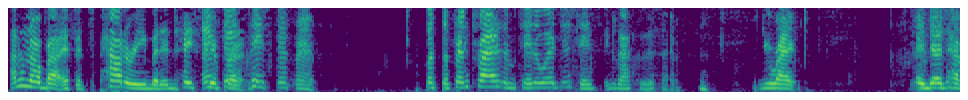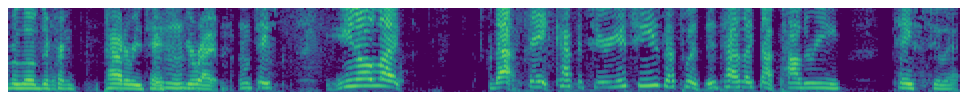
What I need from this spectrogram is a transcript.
I don't know about if it's powdery, but it tastes it different. It does taste different. But the French fries and potato wedges taste exactly the same. You're right. It does have a little different powdery taste. Mm-hmm. You're right. It tastes, you know, like that fake cafeteria cheese. That's what it has, like that powdery taste to it.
